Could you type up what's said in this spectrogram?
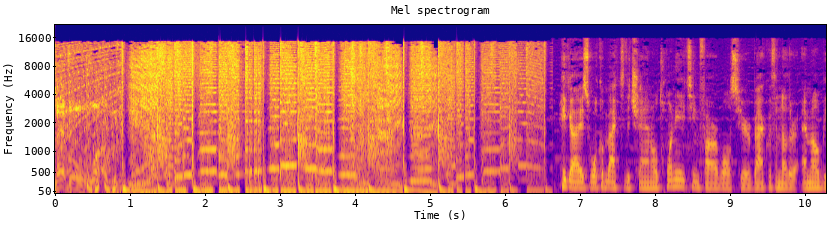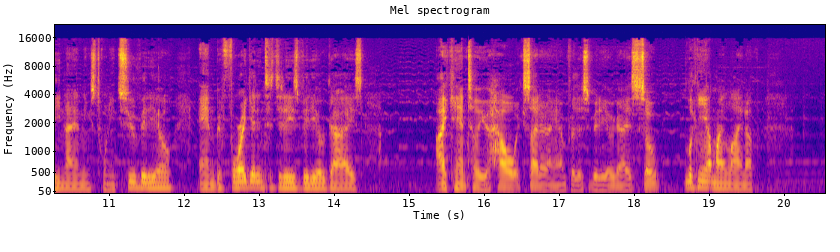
Level 1. Hey guys, welcome back to the channel. 2018 Fireballs here, back with another MLB 9 Innings 22 video. And before I get into today's video, guys, I can't tell you how excited I am for this video, guys. So, looking at my lineup,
